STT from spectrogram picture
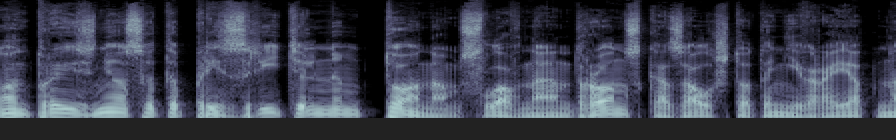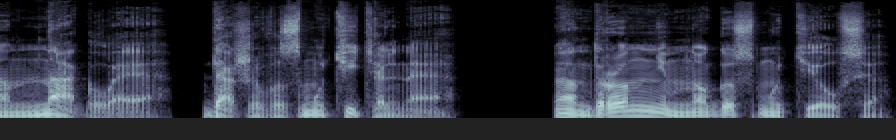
Он произнес это презрительным тоном, словно Андрон сказал что-то невероятно наглое, даже возмутительное. Андрон немного смутился.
